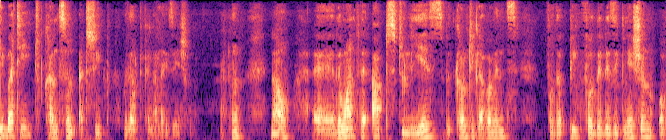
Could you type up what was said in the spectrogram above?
liberty to cancel a trip without penalization. Uh-huh. Now uh, they want the apps to liaise with county governments for the peak for the designation of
